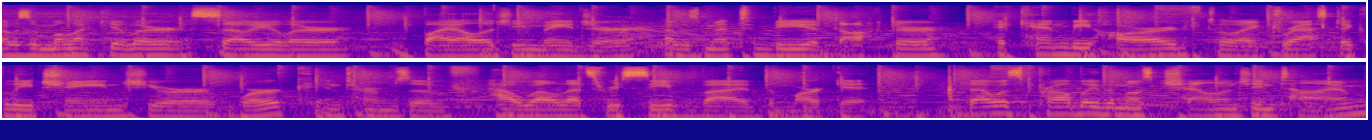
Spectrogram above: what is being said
I was a molecular cellular biology major. I was meant to be a doctor. It can be hard to like drastically change your work in terms of how well that's received by the market. That was probably the most challenging time.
